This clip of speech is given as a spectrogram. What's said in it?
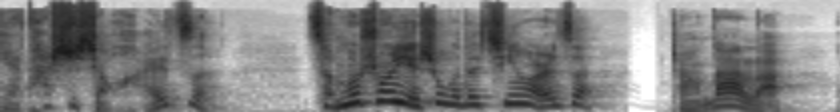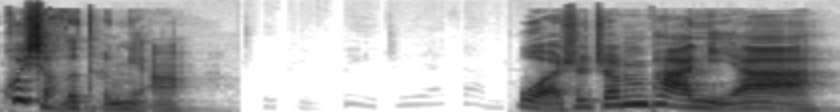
呀，他是小孩子，怎么说也是我的亲儿子，长大了会晓得疼娘。我是真怕你啊！”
